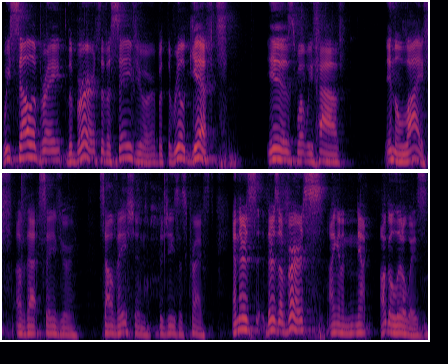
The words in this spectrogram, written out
we celebrate the birth of a Savior, but the real gift is what we have in the life of that Savior salvation through Jesus Christ. And there's, there's a verse, I'm going to now, I'll go a little ways.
